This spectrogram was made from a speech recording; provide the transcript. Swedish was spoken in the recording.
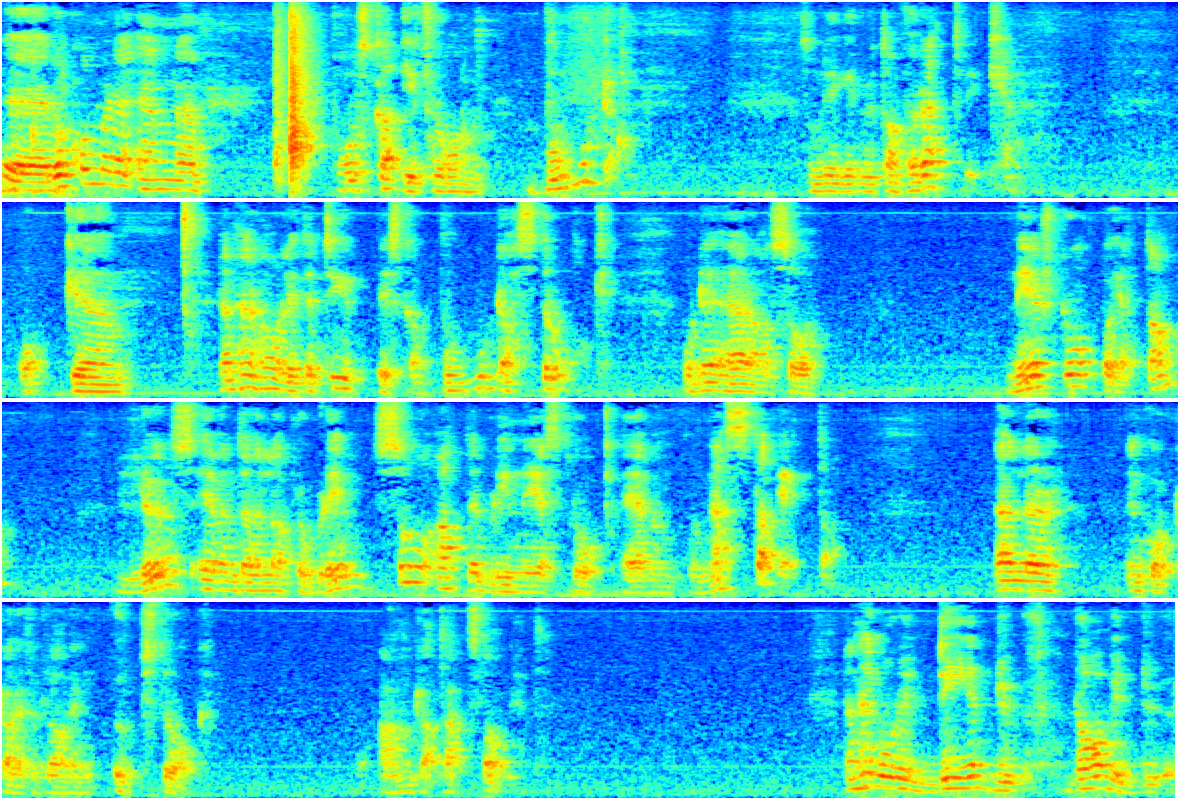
Eh, då kommer det en eh, polska ifrån Boda som ligger utanför Rättvik. Och eh, den här har lite typiska Boda-stråk. Och det är alltså nerstråk på ettan, lös eventuella problem så att det blir nedstråk även på nästa etta. Eller en kortare förklaring, uppstråk andra taktslaget. Den här går i D-dur, David-dur.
